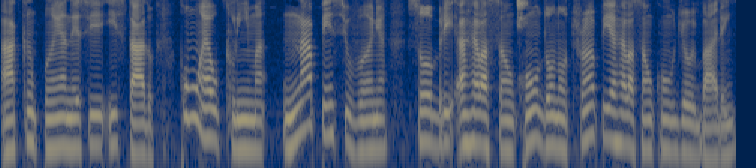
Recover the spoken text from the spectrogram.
a campanha nesse estado. Como é o clima na Pensilvânia sobre a relação com o Donald Trump e a relação com o Joe Biden?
